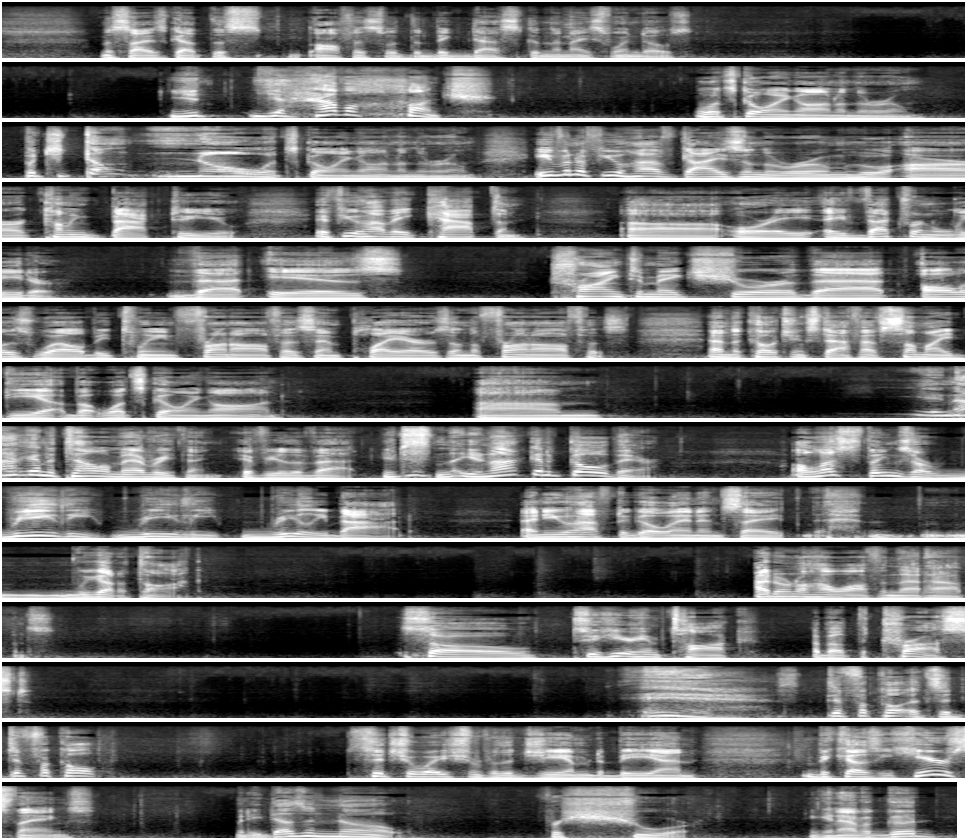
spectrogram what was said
Masai's got this office with the big desk and the nice windows. You you have a hunch what's going on in the room, but you don't know what's going on in the room. Even if you have guys in the room who are coming back to you, if you have a captain uh, or a, a veteran leader that is trying to make sure that all is well between front office and players, and the front office and the coaching staff have some idea about what's going on. Um, you're not going to tell them everything if you're the vet. You're just you're not going to go there unless things are really, really, really bad, and you have to go in and say, "We got to talk." I don't know how often that happens. So to hear him talk about the trust, it's difficult. It's a difficult situation for the GM to be in because he hears things, but he doesn't know for sure. He can have a good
